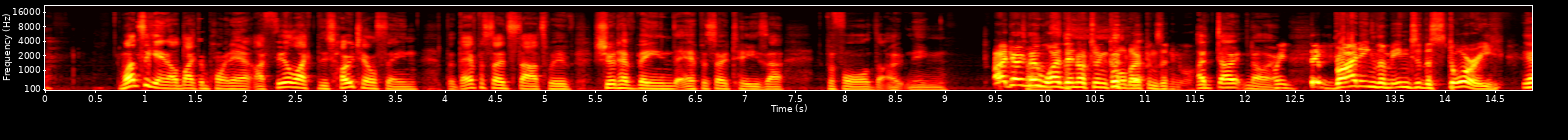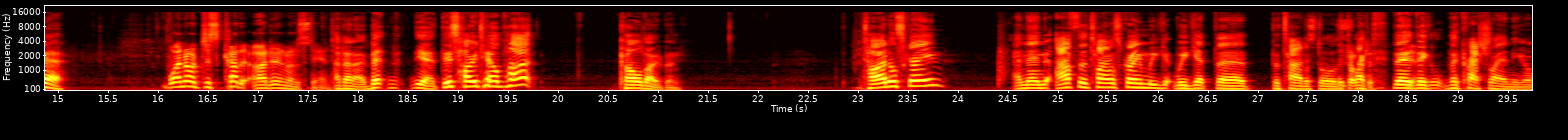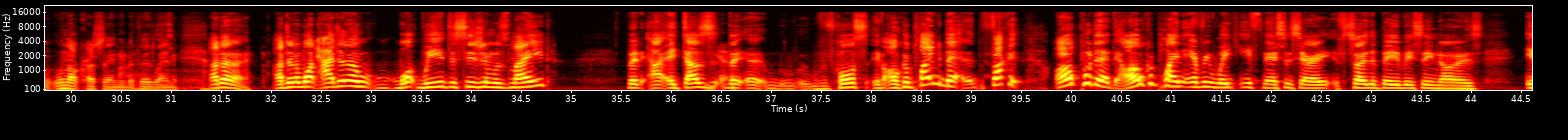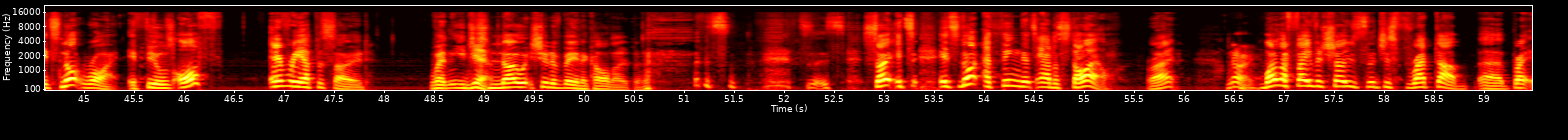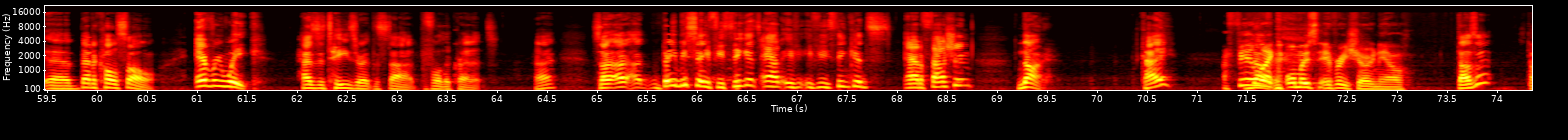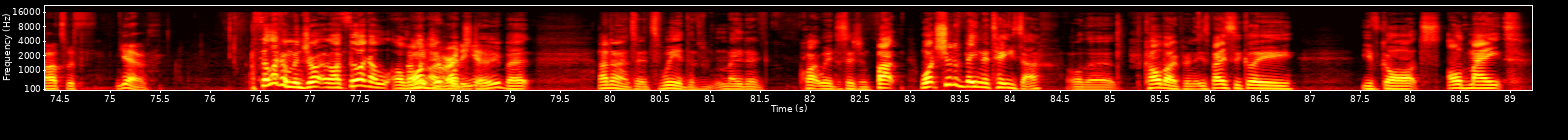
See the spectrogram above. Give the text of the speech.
Once again, I'd like to point out, I feel like this hotel scene that the episode starts with should have been the episode teaser before the opening. I don't know why they're not doing cold opens anymore. I don't know. I mean, they're writing them into the story. yeah, Why not just cut it? I don't understand. I don't know, but yeah, this hotel part, cold open, title screen, and then after the title screen, we get we get the the TARDIS doors, The like the, yeah. the the crash landing, or well, not crash landing, but the landing. I don't know. I don't know what I don't know what weird decision was made, but uh, it does. Yeah. The, uh, of course, if I'll complain about fuck it, I'll put it out there. I'll complain every week if necessary, so the BBC knows it's not right. It feels off every episode when you just Yeah. know it should have been a cold open. It's- it's- it's- so it's it's not a thing that's out of style, right? No. One of my favorite shows that just wrapped up, uh, uh, Better Call Saul, every week has a teaser at the start before the credits, right? So uh, uh, BBC, if you think it's out, if, if you think it's out of fashion, no, okay, I feel No. like almost every show now does it? Starts with yeah. I feel like a majority. I feel like a, a lot I majority, yeah. do, but I don't know. It's, it's weird. They've made a quite weird decision. But what should have been the teaser or the cold open is basically you've got old mate.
